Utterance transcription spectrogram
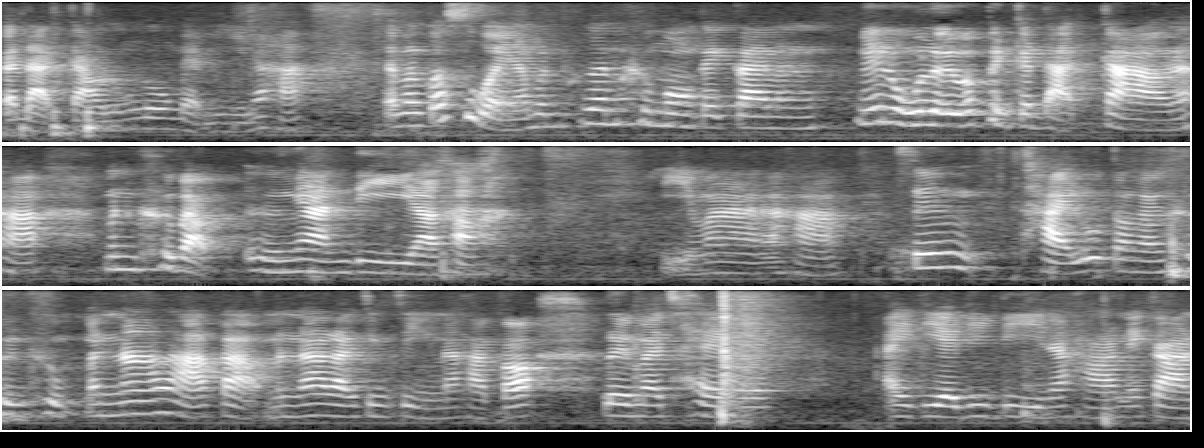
กระดาษกาวโล่งๆแบบนี้นะคะ แต่มันก็สวยนะเพื่อนๆคือมองไกลๆมันไม่รู้เลยว่าเป็นกระดาษกาวนะคะ มันคือแบบเอองานดีอะค่ะดีมากนะคะ ซึ่งถ่ายรูปตอนกลางคืนคือมันน่ารักอะมันน่ารักจริง ๆนะคะ ก็เลยมาแชร์ไอเดียดีๆนะคะ ในการ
